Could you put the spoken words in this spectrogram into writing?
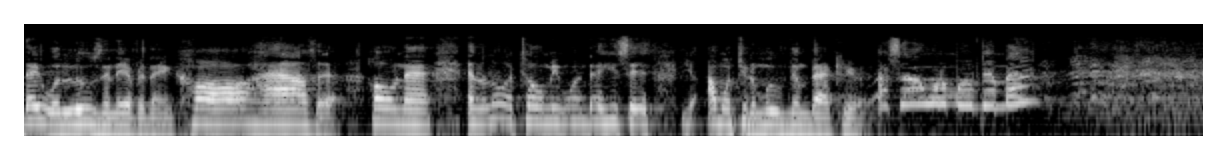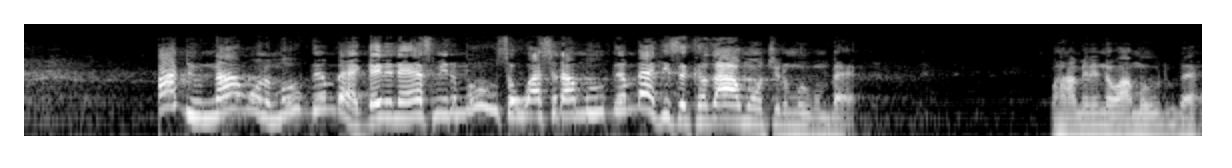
they were losing everything car, house, whole nine. And the Lord told me one day, He says, I want you to move them back here. I said, I want to move them back. I do not want to move them back. They didn't ask me to move, so why should I move them back? He said, Because I want you to move them back. Well, how many know I moved them back?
